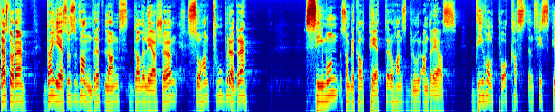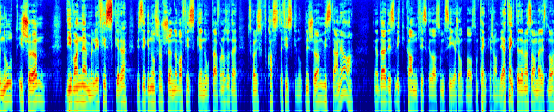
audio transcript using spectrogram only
Der står det da Jesus vandret langs Galileasjøen, så han to brødre. Simon, som ble kalt Peter, og hans bror Andreas. De holdt på å kaste en fiskenot i sjøen. De var nemlig fiskere. Hvis ikke noen som skjønner hva fiskenot er for noe, så skal de kaste fiskenoten i sjøen. Mister den, ja. Det er de som ikke kan fiske, da, som sier sånt nå, som tenker sånn. Jeg tenkte det med samme liksom nå.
